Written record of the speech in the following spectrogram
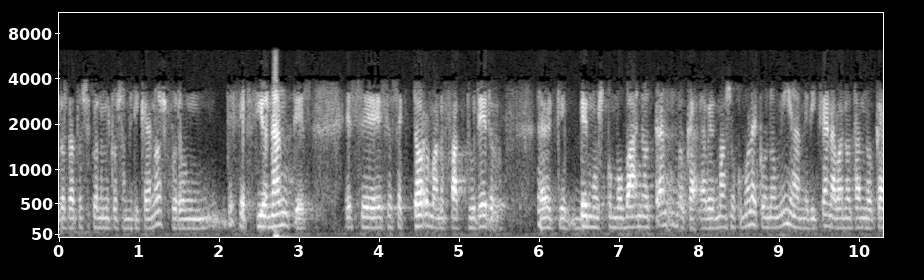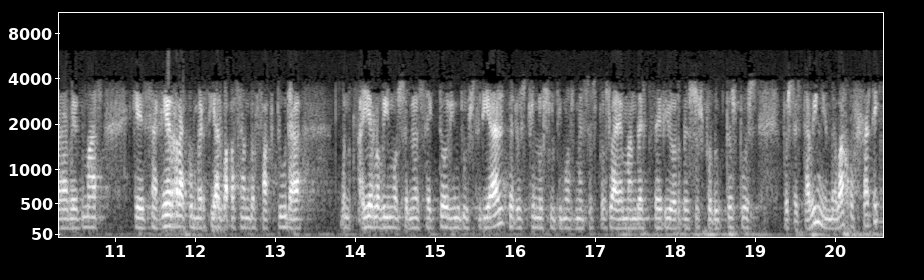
los datos económicos americanos, fueron decepcionantes. Ese, ese sector manufacturero que vemos cómo va notando cada vez más, o cómo la economía americana va notando cada vez más que esa guerra comercial va pasando factura bueno, ayer lo vimos en el sector industrial, pero es que en los últimos meses pues la demanda exterior de esos productos pues pues está viniendo abajo. Fíjate,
